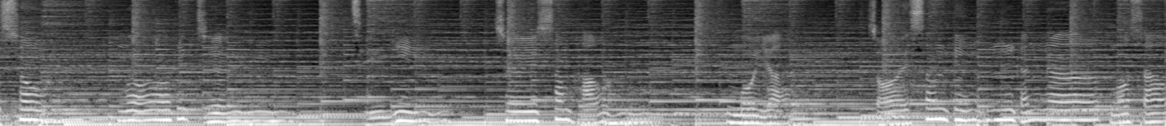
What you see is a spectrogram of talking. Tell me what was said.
耶穌，我的罪，情意最深厚，每日在身邊緊握我手，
